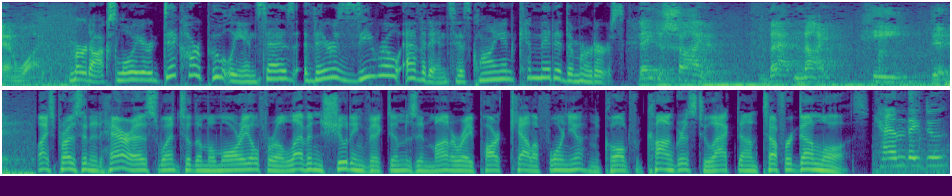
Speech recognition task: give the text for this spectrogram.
and wife. Murdaugh's lawyer, Dick Harpootlian, says there's zero evidence his client committed the murders. They decided that night he did it. Vice President Harris went to the memorial for 11 shooting victims in Monterey Park, California, and called for Congress to act on tougher gun laws. Can they do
